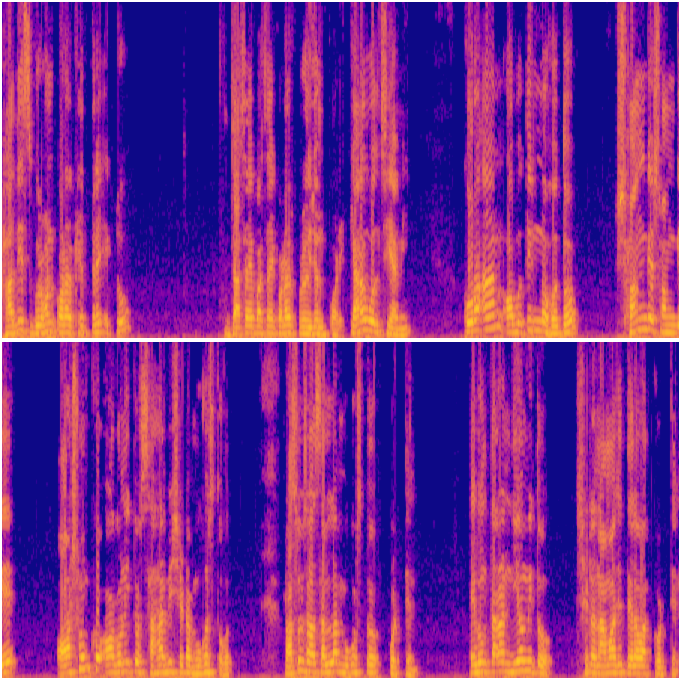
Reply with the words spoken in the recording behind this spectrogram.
হাদিস গ্রহণ করার ক্ষেত্রে একটু যাচাই বাছাই করার প্রয়োজন পড়ে। কেন বলছি আমি? কোরআন অবতীর্ণ হতো, সঙ্গে সঙ্গে অসংখ্য অগণিত সাহাবি সেটা মুখস্থ করত। রাসুল সাল্লাম মুখস্থ করতেন এবং তারা নিয়মিত সেটা নামাজে তেলাওয়াত করতেন।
